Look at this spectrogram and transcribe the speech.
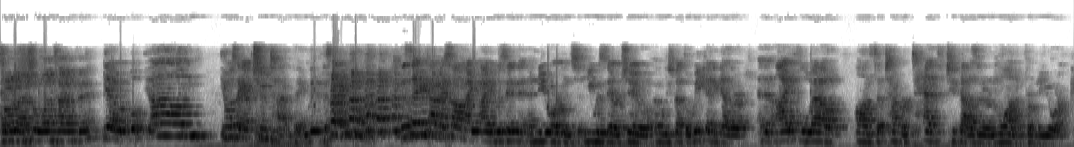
So it was just a one-time thing. yeah, well, um, it was like a two-time thing. The, the, second, the second time I saw him, I, I was in New York, and so he was there too, and we spent the weekend together. And then I flew out on September 10th, 2001, from New York.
